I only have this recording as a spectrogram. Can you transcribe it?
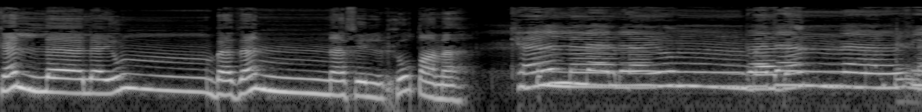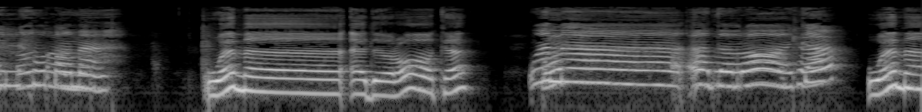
كلا لينبذن في الحطمة كلا لينبذن في الحطمة وما أدراك وما أدراك وما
